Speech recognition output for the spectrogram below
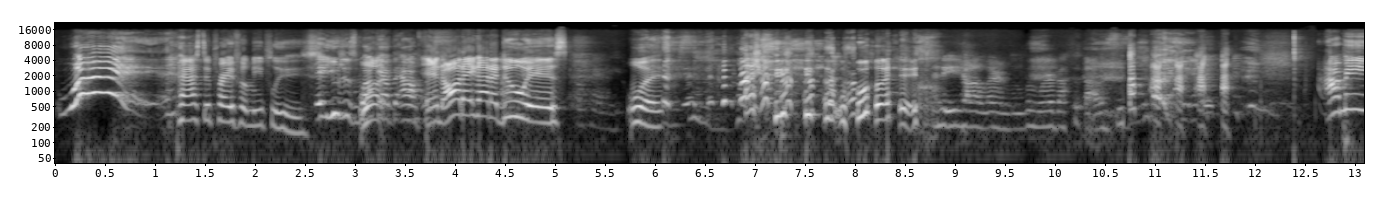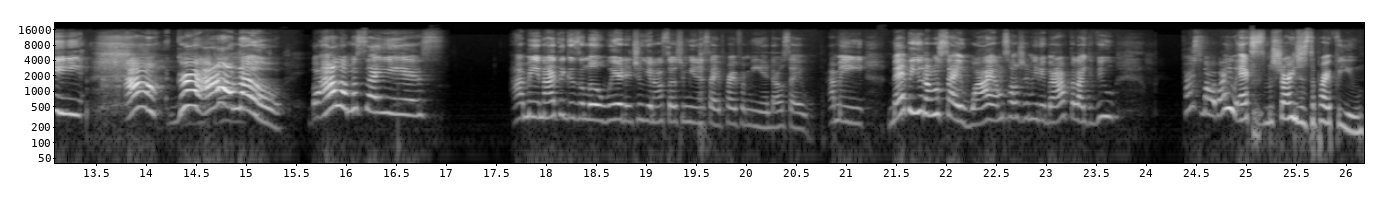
What? Pastor, pray for me, please. And you just walk What- out the outfit. And all they gotta do is Okay. what? what? I need y'all to learn a little bit more about Catholicism. I mean, I don't, girl, I don't know. But all I'm gonna say is, I mean, I think it's a little weird that you get on social media and say pray for me and don't say. I mean, maybe you don't say why on social media, but I feel like if you, first of all, why you asking some strangers to pray for you?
